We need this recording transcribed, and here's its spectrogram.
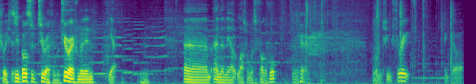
Choices. So you bolstered two Riflemen. Two riflemen in. Yeah. Um, and then the last one was fog of war. Okay. One, two, three. I got.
